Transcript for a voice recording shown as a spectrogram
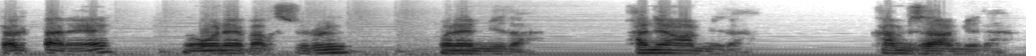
결단에 응원의 박수를 보냅니다. 환영합니다. 감사합니다.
